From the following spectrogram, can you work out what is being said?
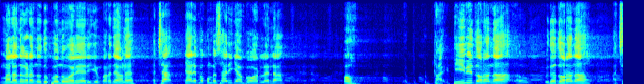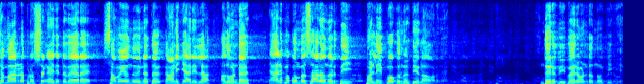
മലന്ന് കിടന്ന് തുപ്പുന്ന പോലെ ആയിരിക്കും പറഞ്ഞാണ് അച്ഛാ ഞാനിപ്പോൾ കുമ്പസാരിക്കാൻ പോകാറില്ല. എന്നാ? ഓ ടി വി തുറന്നാ ഇത് തുറന്നാ അച്ഛന്മാരുടെ പ്രശ്നം കഴിഞ്ഞിട്ട് വേറെ സമയമൊന്നും ഇതിനകത്ത് കാണിക്കാനില്ല. അതുകൊണ്ട് ഞാനിപ്പോൾ കുമ്പസാരം നിർത്തി പള്ളിയിൽ പോക്ക് നിർത്തി എന്നാ പറഞ്ഞത് എന്തൊരു വിവരമുണ്ടെന്ന് നോക്കിക്കേ.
